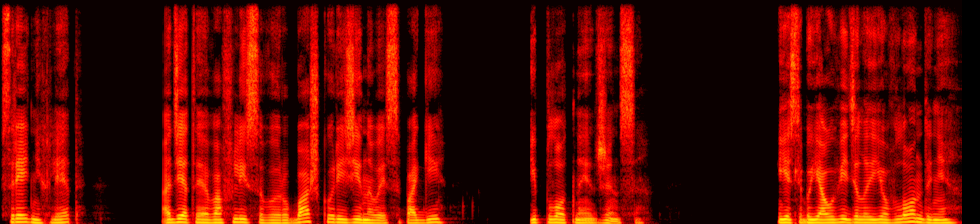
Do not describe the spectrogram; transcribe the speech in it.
средних лет, одетая во флисовую рубашку, резиновые сапоги и плотные джинсы. Если бы я увидела ее в Лондоне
